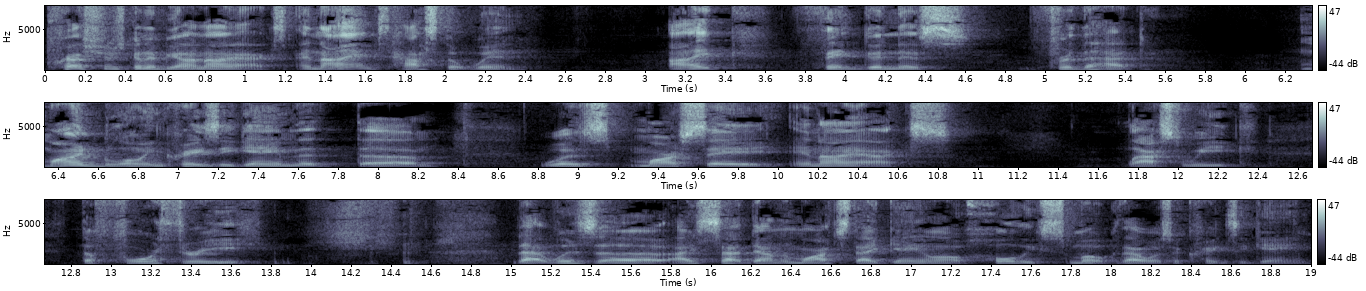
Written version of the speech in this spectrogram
pressure is going to be on Ajax, and Ajax has to win. Ike, thank goodness for that mind blowing, crazy game that um, was Marseille in Ajax last week. The 4 3. that was, uh, I sat down and watched that game. Oh, holy smoke, that was a crazy game.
